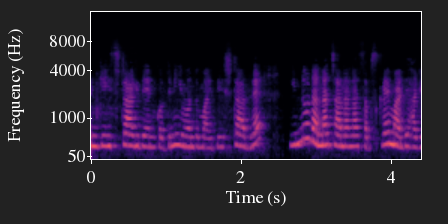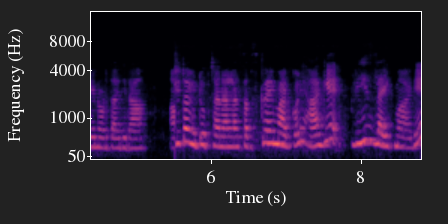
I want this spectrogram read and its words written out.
ನಿಮಗೆ ಇಷ್ಟ ಆಗಿದೆ ಅನ್ಕೋತೀನಿ. ಈ ಒಂದು ಮಾಹಿತಿ ಇಷ್ಟ ಆದರೆ ಇನ್ನೂ ನನ್ನ ಚಾನಲ್ನ ಸಬ್ಸ್ಕ್ರೈಬ್ ಮಾಡಿ ಹಾಗೆ ನೋಡ್ತಾ ಇದ್ದೀರಾ? ಅಕ್ಷಿತಾ ಯೂಟ್ಯೂಬ್ ಚಾನಲ್ನ ಸಬ್ಸ್ಕ್ರೈಬ್ ಮಾಡ್ಕೊಳ್ಳಿ. ಹಾಗೆ ಪ್ಲೀಸ್ ಲೈಕ್ ಮಾಡಿ.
